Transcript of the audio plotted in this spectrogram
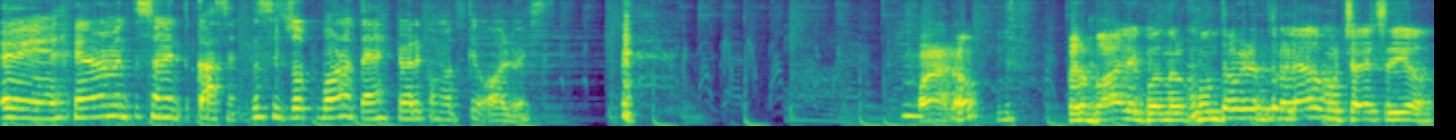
eh, generalmente son en tu casa. Entonces yo, vos no tenés que ver cómo te volves. Bueno, pero vale, cuando lo junto en otro lado, muchas veces digo,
